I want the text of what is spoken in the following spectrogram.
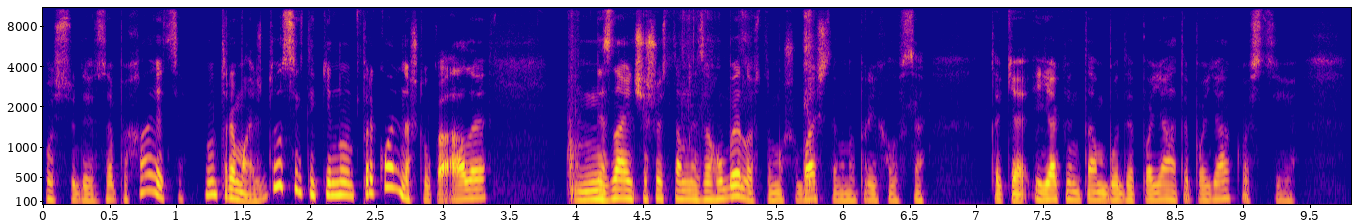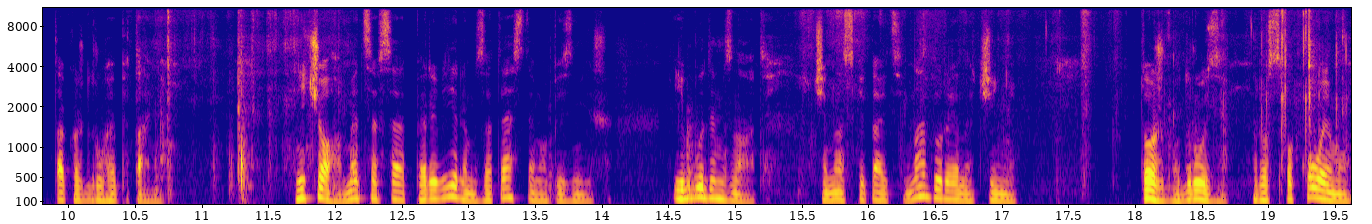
Ось сюди запихається. Ну, тримаєш. Досить таки, ну, прикольна штука, але не знаю, чи щось там не загубилось, тому що, бачите, воно приїхало все таке. І як він там буде паяти по якості, також друге питання. Нічого, ми це все перевіримо, затестимо пізніше. І будемо знати, чи нас китайці надурили, чи ні. Тож, бо, друзі, розпаковуємо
